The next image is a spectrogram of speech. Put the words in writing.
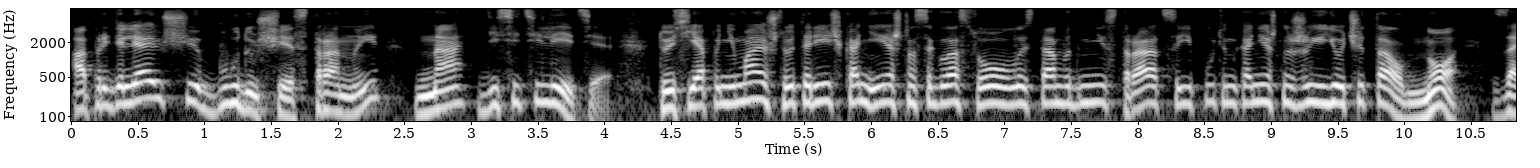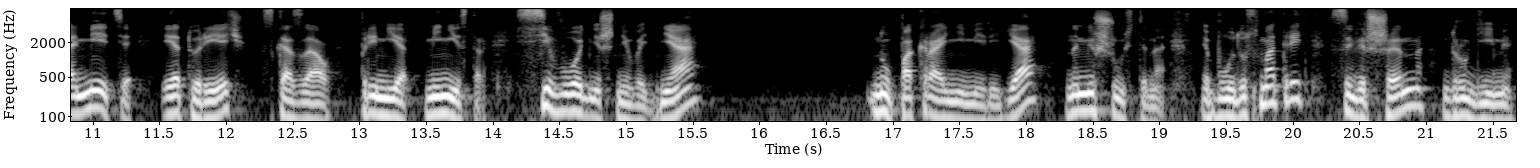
определяющие будущее страны на десятилетия. То есть я понимаю, что эта речь, конечно, согласовывалась там в администрации, и Путин, конечно же, ее читал. Но, заметьте, эту речь сказал премьер-министр. С сегодняшнего дня ну, по крайней мере, я на Мишустина буду смотреть совершенно другими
